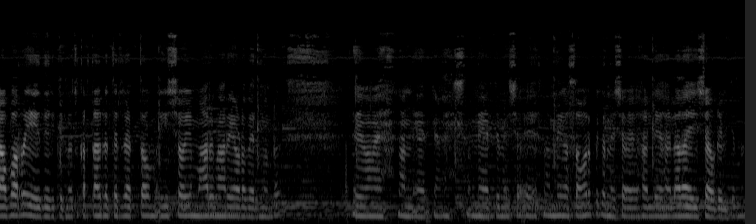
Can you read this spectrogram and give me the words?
കവർ ചെയ്തിരിക്കുന്നത് കർത്താവിലത്തിൽ രക്തവും ഈശോയും മാറി മാറി അവിടെ വരുന്നുണ്ട്. ദൈവമേ നന്ദിയായിരിക്കണേ. നന്ദിയായിരിക്കുന്ന ഈശോയെ. നന്ദി സമർപ്പിക്കുന്ന ഈശോയെ. ഹല്യ ഹല അതാ ഈശോ അവിടെ ഇരിക്കുന്നു.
